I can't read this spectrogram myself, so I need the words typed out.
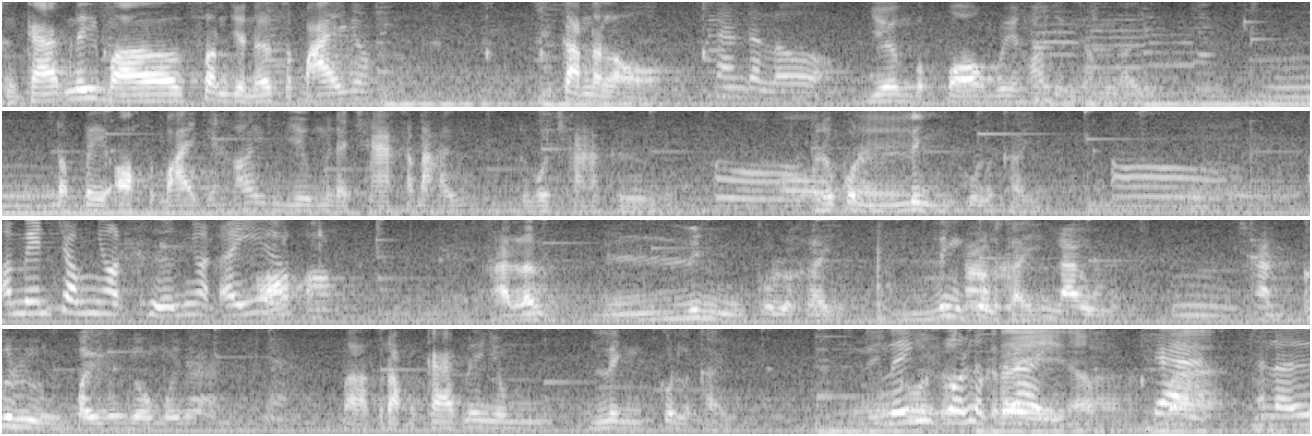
កង្កែបនេះបើសិនជានៅស្បែកកាន់តែល្អកាន់តែល្អយើងបពងវាហើយយើងញ៉ាំនៅដល់ពេលអស់ស្បែកនេះហើយយើងមានតែឆាក្តៅឬក៏ឆាគ្រឿងអូឬក៏លីងគុណខៃអូអត់មានចង់ញាត់គ្រឿងញាត់អីអត់អត់ឥឡូវលីងគុលខៃលីងគុណខៃដៅឆាគ្រឿងបីនឹងយកមួយណាបាទត្រង់កង្កែបនេះខ្ញុំលីងគុណខៃ លីងគល់ក្រៃណោះចាបាទឥឡូវ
